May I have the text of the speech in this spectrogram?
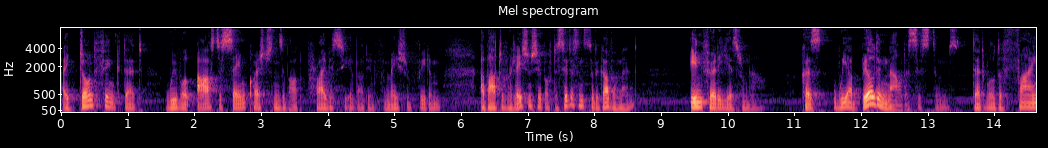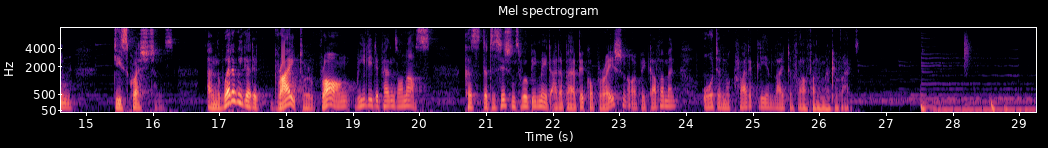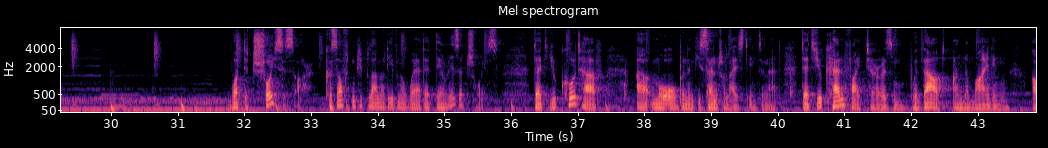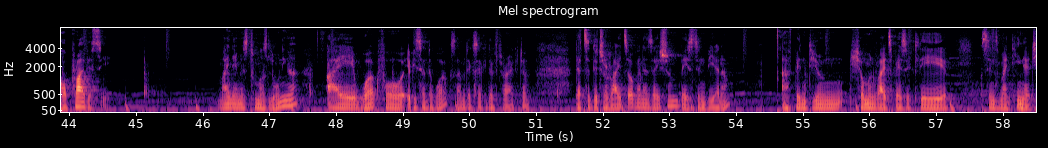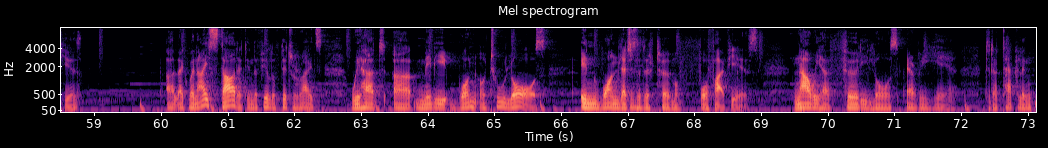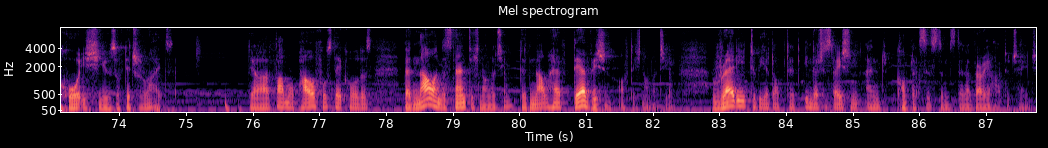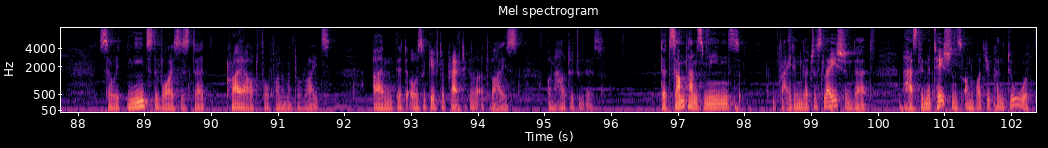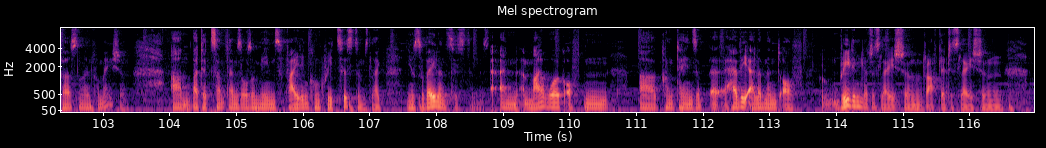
I don't think that we will ask the same questions about privacy, about information freedom, about the relationship of the citizens to the government in 30 years from now. Because we are building now the systems that will define these questions. And whether we get it right or wrong really depends on us. Because the decisions will be made either by a big corporation or a big government or democratically in light of our fundamental rights. What the choices are, because often people are not even aware that there is a choice, that you could have a more open and decentralized internet, that you can fight terrorism without undermining our privacy. My name is Thomas Lohninger. I work for Epicenter Works. I'm the executive director. That's a digital rights organization based in Vienna. I've been doing human rights basically since my teenage years. Uh, like when I started in the field of digital rights, we had uh, maybe one or two laws in one legislative term of four or five years. Now we have 30 laws every year that are tackling core issues of digital rights. There are far more powerful stakeholders that now understand technology, that now have their vision of technology, ready to be adopted in legislation and complex systems that are very hard to change. So it needs the voices that cry out for fundamental rights and that also give the practical advice on how to do this. That sometimes means writing legislation that has limitations on what you can do with personal information. Um, but it sometimes also means fighting concrete systems like new surveillance systems. And my work often uh, contains a, a, heavy element of reading legislation, draft legislation,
